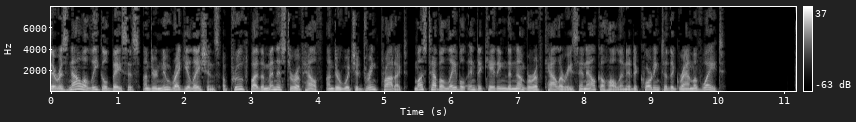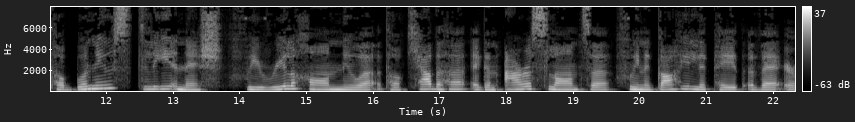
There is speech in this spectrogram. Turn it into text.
There is now a legal basis under new regulations approved by the Minister of Health under which a drink product must have a label indicating the number of calories and alcohol in it according to the gram of weight. Tá bunús nua atá ceabaithe ag an na lipéad a bheith ar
